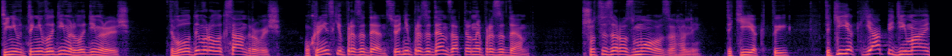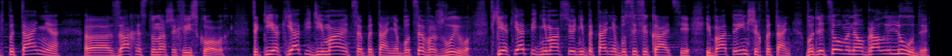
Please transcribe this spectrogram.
Ти не, ти не Владимир Владимирович, ти Володимир Олександрович, український президент. Сьогодні президент, завтра не президент. Що це за розмова взагалі? Такі, як ти, такі, як я, підіймають питання е, захисту наших військових. Такі, як я, підіймають це питання, бо це важливо. Такі, як я, піднімав сьогодні питання бусифікації і багато інших питань, бо для цього мене обрали люди.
